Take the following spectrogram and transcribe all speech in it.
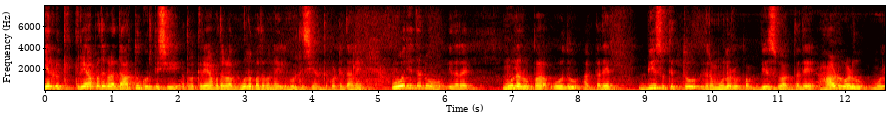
ಎರಡು ಕ್ರಿಯಾಪದಗಳ ಧಾತು ಗುರುತಿಸಿ ಅಥವಾ ಕ್ರಿಯಾಪದಗಳ ಮೂಲ ಪದವನ್ನು ಇಲ್ಲಿ ಗುರುತಿಸಿ ಅಂತ ಕೊಟ್ಟಿದ್ದಾನೆ. ಓದಿದನು ಇದರ ಮೂಲ ರೂಪ ಓದು ಆಗ್ತದೆ. ಬೀಸುತ್ತಿತ್ತು, ಇದರ ಮೂಲ ರೂಪ ಬೀಸು ಆಗ್ತದೆ ಹಾಡುಗಳು ಮೂಲ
